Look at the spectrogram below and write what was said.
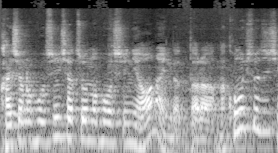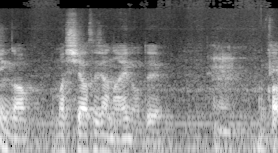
会社の方針社長の方針に合わないんだったらまあこの人自身がまあ幸せじゃないのでか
